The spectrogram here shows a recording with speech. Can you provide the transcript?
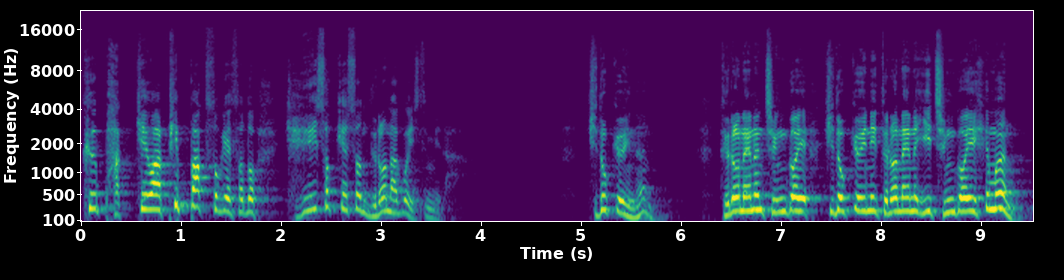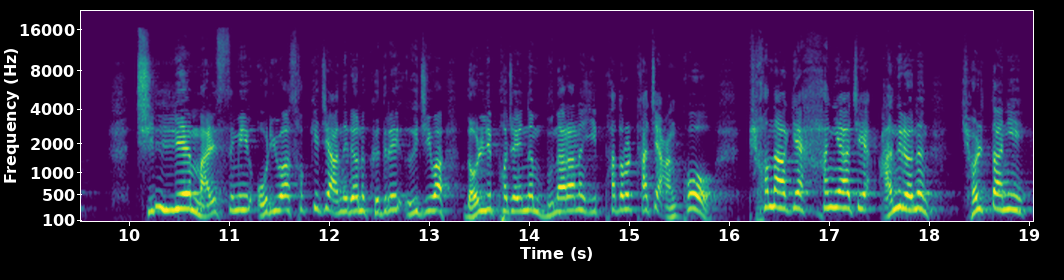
그 박해와 핍박 속에서도 계속해서 늘어나고 있습니다. 기독교인은 드러내는 증거의, 기독교인이 드러내는 이 증거의 힘은 진리의 말씀이 오리와 섞이지 않으려는 그들의 의지와 널리 퍼져 있는 문화라는 이 파도를 타지 않고 편하게 항해하지 않으려는 결단이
